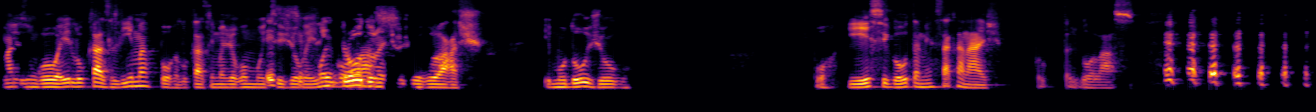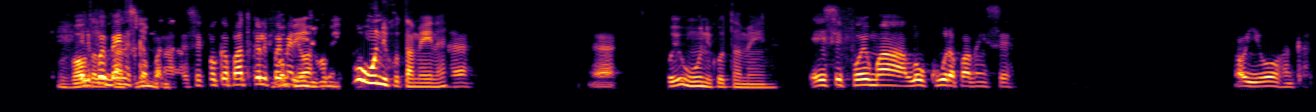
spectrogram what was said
Mais um gol aí, Lucas Lima. Porra, Lucas Lima jogou muito esse, Esse jogo aí. Ele foi entrou golaço. durante o jogo, eu acho. E mudou o jogo. Porra, e esse gol também é sacanagem. Puta golaço. Volta ele foi bem Lucas nesse Lima. campeonato. Esse foi o campeonato que ele foi Jogou bem, melhor. jogou bem. O único também, né? É. Foi o único também, né? Esse foi uma loucura para vencer. Olha o Johan, cara.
